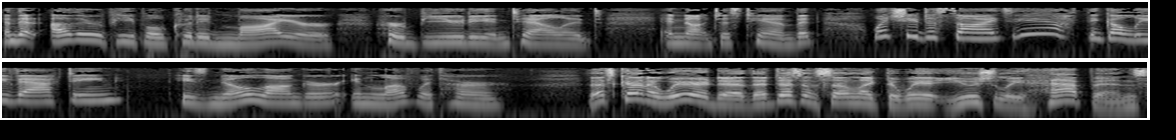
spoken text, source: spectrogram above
and that other people could admire her beauty and talent and not just him. But when she decides, yeah, I think I'll leave acting, he's no longer in love with her. That's kind of weird. Uh, that doesn't sound like the way it usually happens.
